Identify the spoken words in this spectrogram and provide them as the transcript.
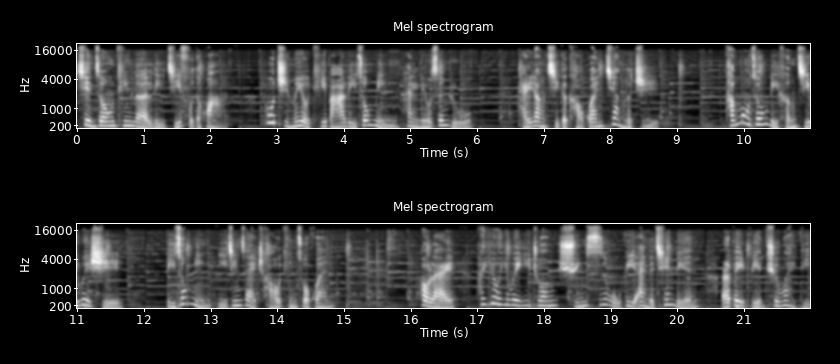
宪宗听了李吉甫的话，不止没有提拔李宗闵和刘僧孺，还让几个考官降了职。唐穆宗李恒即位时，李宗闵已经在朝廷做官。后来，他又因为一桩徇私舞弊案的牵连而被贬去外地。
